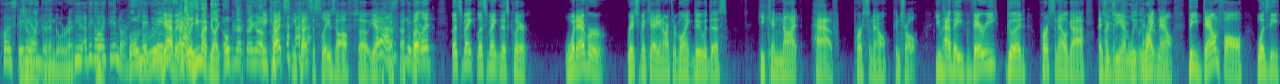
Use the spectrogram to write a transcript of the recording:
closed stadium. He's stadium. going to like that indoor, right? He- I think he'll hmm. like the indoor. Close He the may- room. Yeah, but. Actually, he might be like, open that thing up. he cuts he cuts the sleeves off. So yeah, yeah I was just thinking. but you know. let let's make let's make this clear. Whatever Rich McKay and Arthur Blank do with this, he cannot have personnel control. You have a very good personnel guy as your GM right now. The downfall was the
